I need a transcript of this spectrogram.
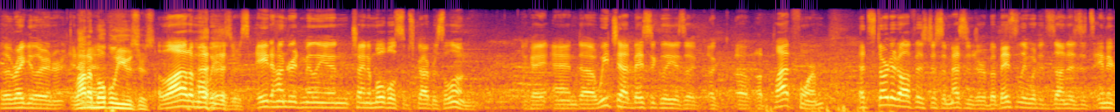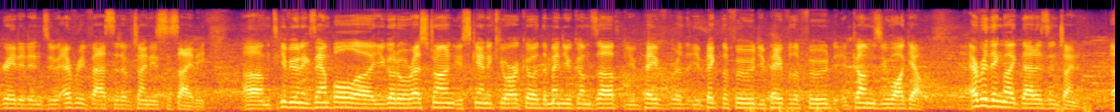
the regular internet. A lot of mobile users. A lot of mobile users. 800 million China mobile subscribers alone okay? And uh, WeChat basically is a, a, a, platform that started off as just a messenger, but basically what it's done is it's integrated into every facet of Chinese society. Um, to give you an example, uh, you go to a restaurant, you scan a QR code, the menu comes up, you pay for, the, you pick the food, you pay for the food, it comes, you walk out. Everything like that is in China. Uh,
